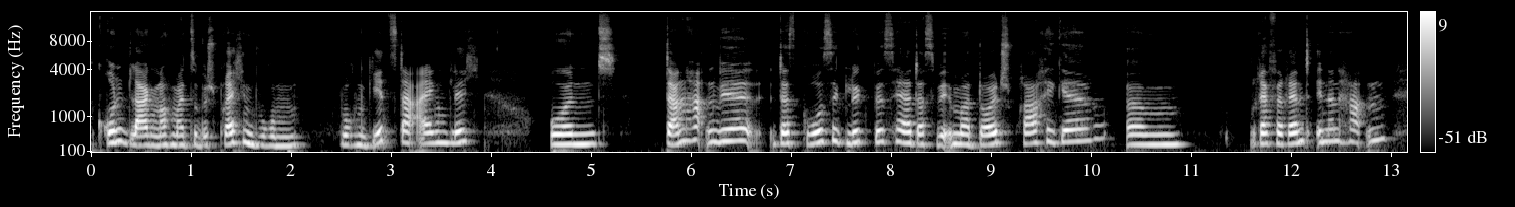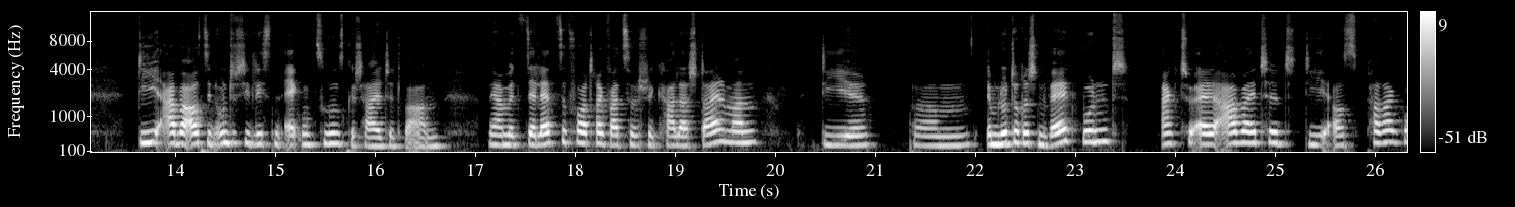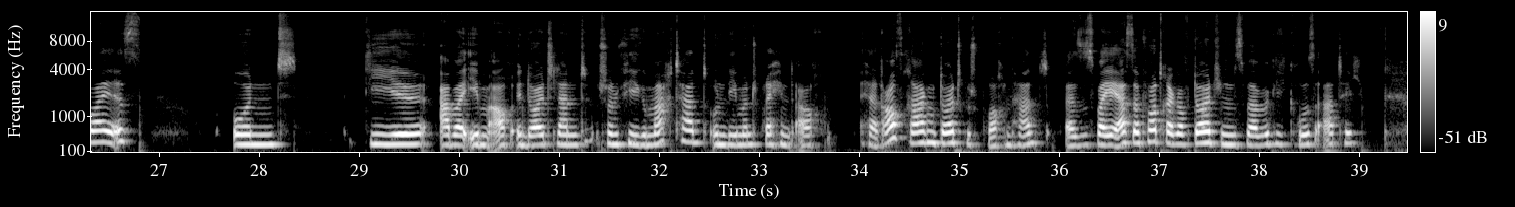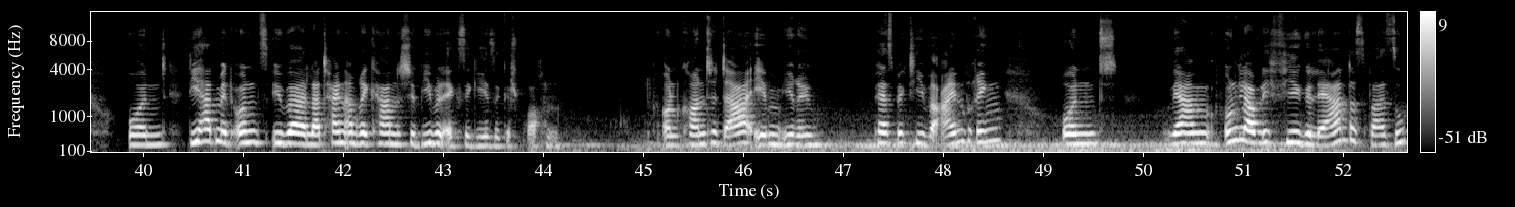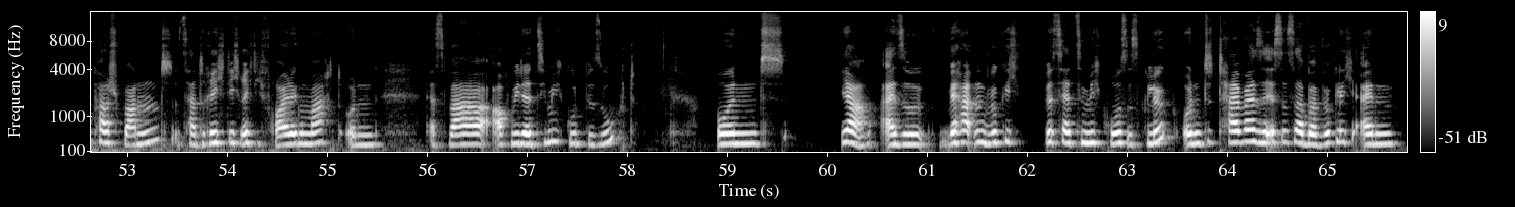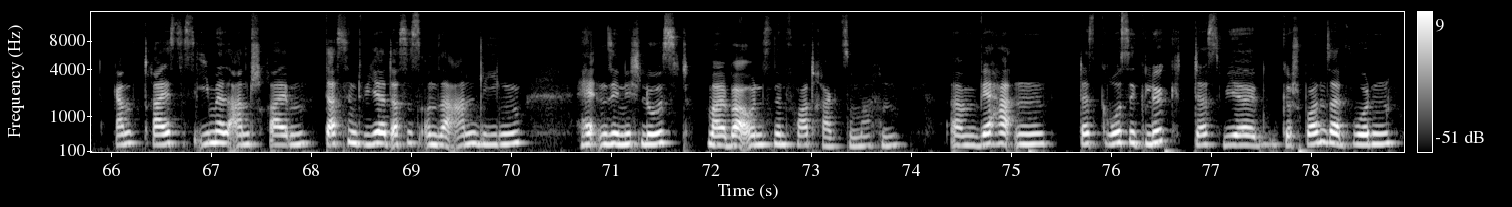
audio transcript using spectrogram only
Grundlagen nochmal zu besprechen, worum, worum geht es da eigentlich. Und dann hatten wir das große Glück bisher, dass wir immer deutschsprachige ähm, ReferentInnen hatten, die aber aus den unterschiedlichsten Ecken zu uns geschaltet waren. Wir haben jetzt der letzte Vortrag war zum Beispiel Carla Steilmann, die ähm, im Lutherischen Weltbund aktuell arbeitet, die aus Paraguay ist und die aber eben auch in Deutschland schon viel gemacht hat und dementsprechend auch herausragend Deutsch gesprochen hat. Also es war ihr erster Vortrag auf Deutsch und es war wirklich großartig. Und die hat mit uns über lateinamerikanische Bibelexegese gesprochen und konnte da eben ihre Perspektive einbringen. Und wir haben unglaublich viel gelernt. Das war super spannend. Es hat richtig, richtig Freude gemacht und es war auch wieder ziemlich gut besucht. Und ja, also wir hatten wirklich bisher ziemlich großes Glück und teilweise ist es aber wirklich ein ganz dreistes E-Mail-Anschreiben. Das sind wir, das ist unser Anliegen. Hätten Sie nicht Lust, mal bei uns einen Vortrag zu machen? Ähm, wir hatten das große Glück, dass wir gesponsert wurden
